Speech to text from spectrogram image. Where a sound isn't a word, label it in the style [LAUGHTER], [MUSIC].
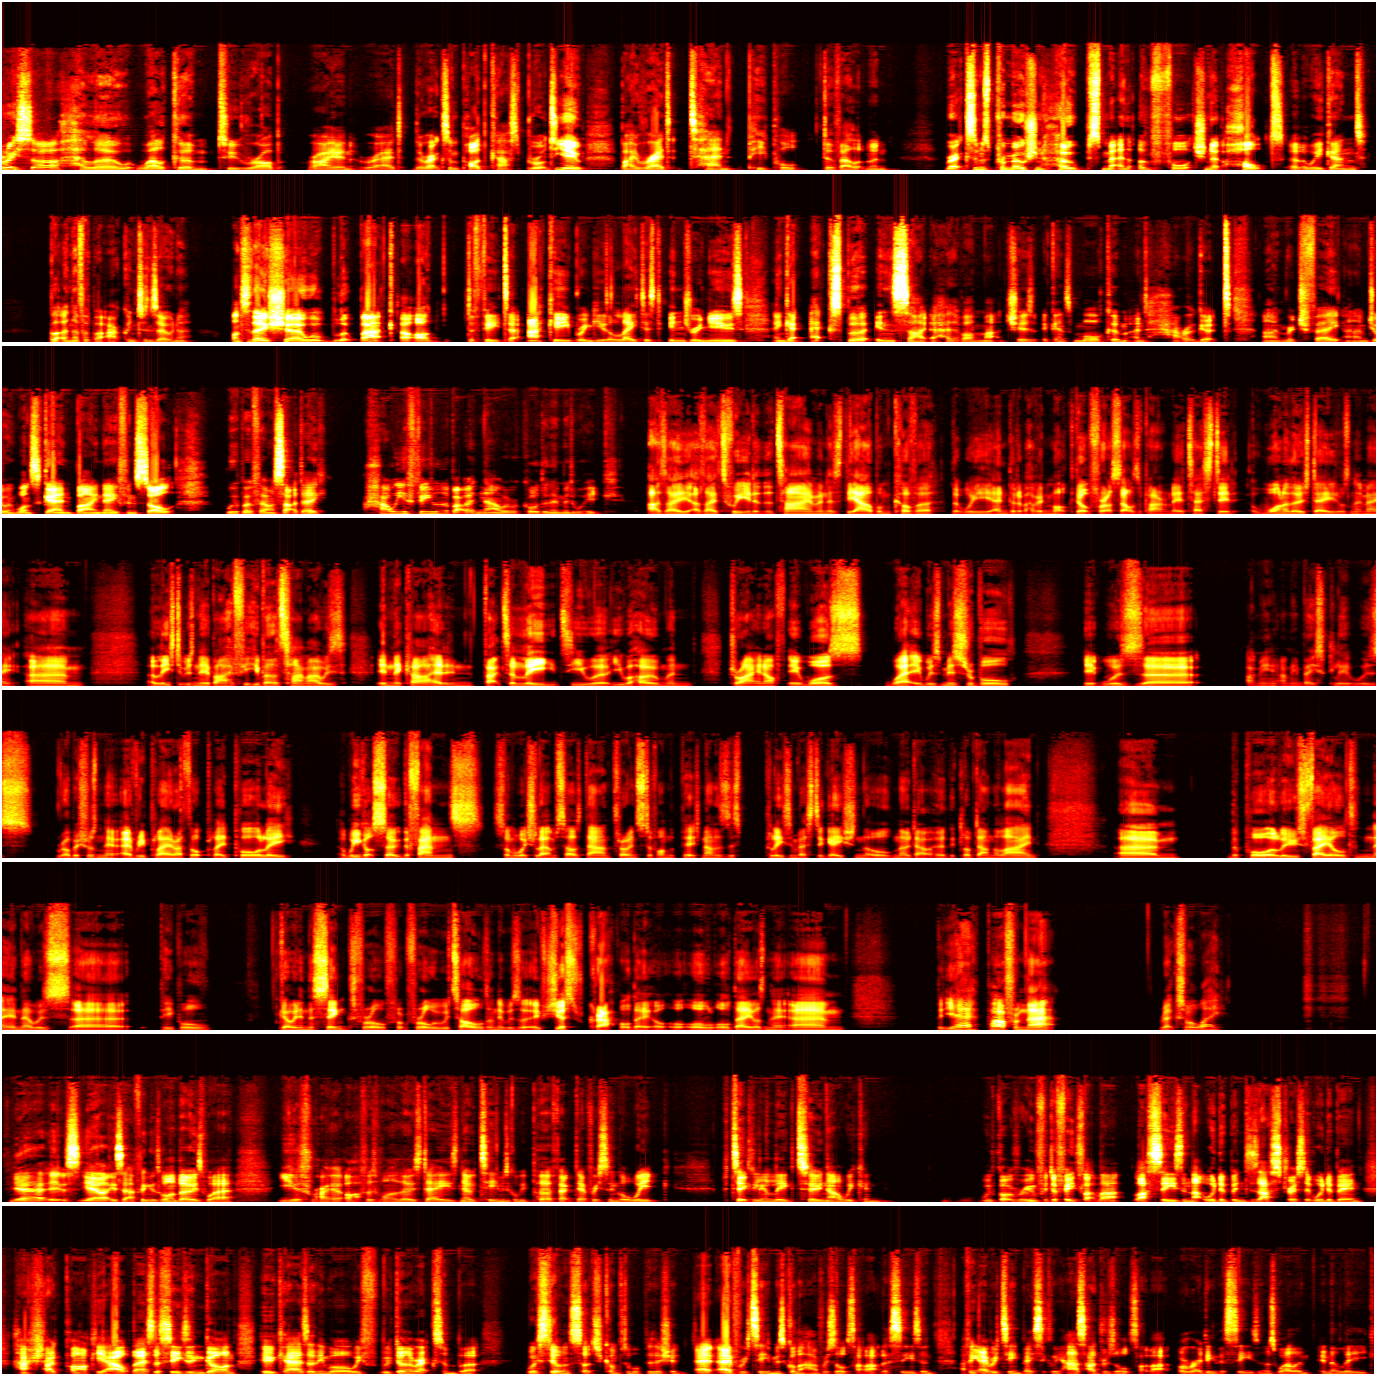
Croeso, hello, welcome to Rob Ryan Red, the Wrexham podcast brought to you by Red 10 People Development. Wrexham's promotion hopes met an unfortunate halt at the weekend, but enough about Accrington's owner. On today's show, we'll look back at our defeat at Accy, bring you the latest injury news, and get expert insight ahead of our matches against Morecambe and Harrogate. I'm Rich Fay, and I'm joined once again by Nathan Salt. We were both there on Saturday. How are you feeling about it now? We're recording in midweek. as I as I tweeted at the time, and as the album cover that we ended up having mocked up for ourselves apparently attested, one of those days, wasn't it, mate? Um, at least it was nearby [LAUGHS] for you. By the time I was in the car heading back to Leeds, you were you were home and drying off. It was wet. It was miserable. It was. Uh, I mean, I mean, basically, it was rubbish, wasn't it? Every player I thought played poorly. We got soaked. The fans, some of which let themselves down, throwing stuff on the pitch. Now there's this police investigation that will no doubt hurt the club down the line. Um, the Portaloos failed, didn't they? And there was uh, people going in the sinks for all for, for all we were told, and it was it was just crap all day, all all, all day, wasn't it? Um, but yeah, apart from that, Wrexham away. Yeah, it was. Yeah, like you said, I think it's one of those where you just write it off as one of those days. No team is going to be perfect every single week, particularly in League Two. Now we can, we've got room for defeats like that. Last season, that would have been disastrous. It would have been hashtag Parky out. There's [LAUGHS] the season gone. Who cares anymore? We've we've done a Wrexham, but we're still in such a comfortable position. Every team is going to have results like that this season. I think every team basically has had results like that already this season as well in, in the league.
